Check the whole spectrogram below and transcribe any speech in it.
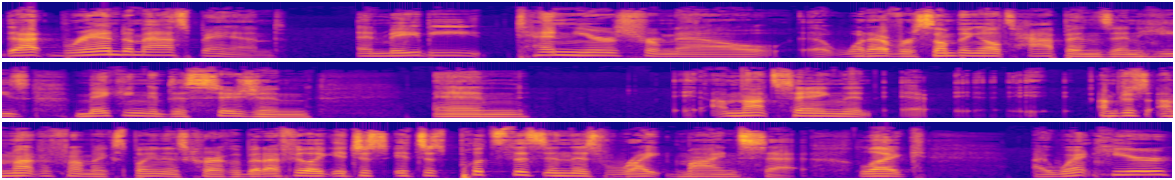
that random ass band and maybe 10 years from now uh, whatever something else happens and he's making a decision and I'm not saying that uh, I'm just I'm not sure if I'm explaining this correctly but I feel like it just it just puts this in this right mindset. Like I went here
